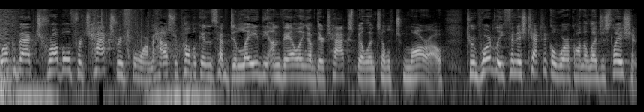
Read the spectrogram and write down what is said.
Welcome back. Trouble for tax reform. House Republicans have delayed the unveiling of their tax bill until tomorrow to reportedly finish technical work on the legislation.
